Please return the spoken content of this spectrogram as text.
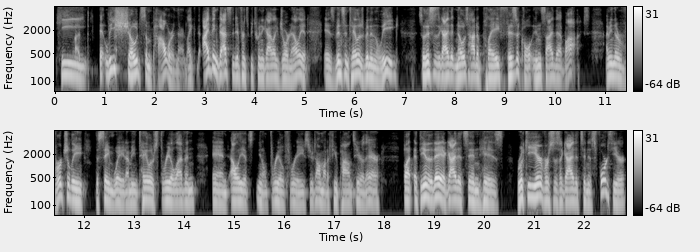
he at least showed some power in there. Like I think that's the difference between a guy like Jordan Elliott is Vincent Taylor's been in the league. So this is a guy that knows how to play physical inside that box. I mean, they're virtually the same weight. I mean, Taylor's 311 and Elliott's, you know, 303. So you're talking about a few pounds here or there. But at the end of the day, a guy that's in his rookie year versus a guy that's in his fourth year,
